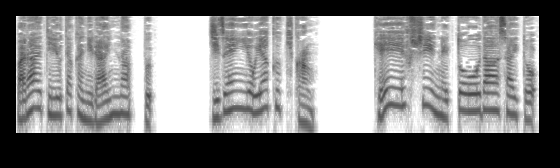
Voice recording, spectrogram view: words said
バラエティ豊かにラインナップ。事前予約期間。KFC ネットオーダーサイト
